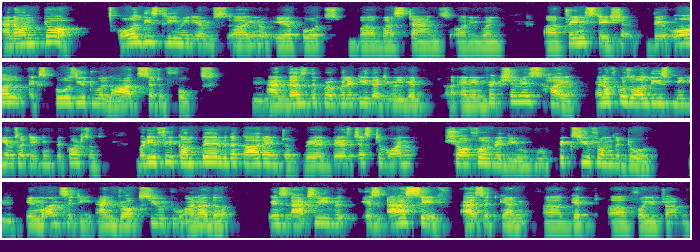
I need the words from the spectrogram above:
And on top, all these three mediums, uh, you know, airports, bus stands, or even uh, train station, they all expose you to a large set of folks. Mm-hmm. And thus, the probability that you will get uh, an infection is higher. And of course, all these mediums are taking precautions. But if you compare with a car rental, where there's just one chauffeur with you who picks you from the door mm-hmm. in one city and drops you to another, is actually is as safe as it can uh, get uh, for your travel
